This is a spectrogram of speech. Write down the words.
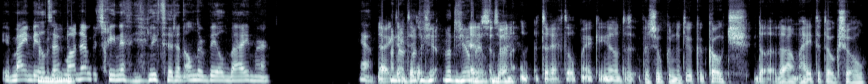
in mijn beeld, ja, maar, hè, misschien hebben jullie er een ander beeld bij, maar ja. ja ik denk wat, is, wat is jouw beeld? Dat is een, een, terechte opmerking. Want we zoeken natuurlijk een coach, daarom heet het ook zo.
